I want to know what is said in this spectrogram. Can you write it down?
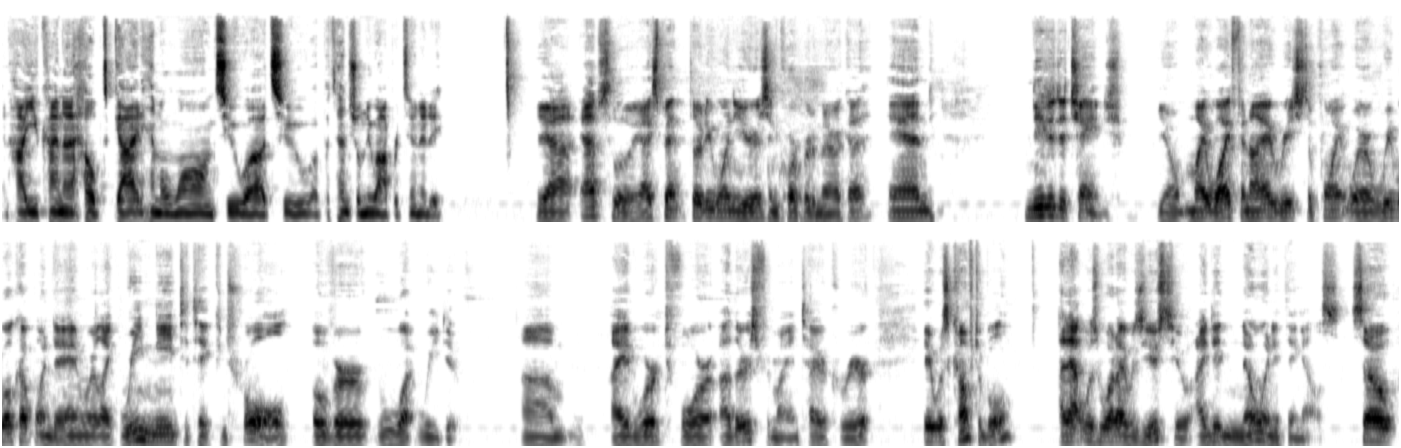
and how you kind of helped guide him along to uh, to a potential new opportunity. Yeah, absolutely. I spent 31 years in corporate America and needed a change. You know, my wife and I reached a point where we woke up one day and we're like, we need to take control over what we do. Um, I had worked for others for my entire career. It was comfortable. That was what I was used to. I didn't know anything else. So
